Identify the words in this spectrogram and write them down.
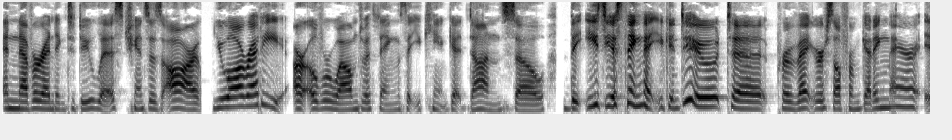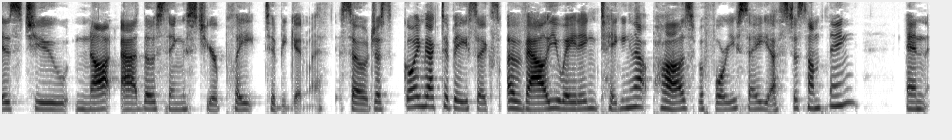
a never ending to do list, chances are you already are overwhelmed with things that you can't get done. So, the easiest thing that you can do to prevent yourself from getting there is to not add those things to your plate to begin with. So, just going back to basics, evaluating, taking that pause before you say yes to something and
